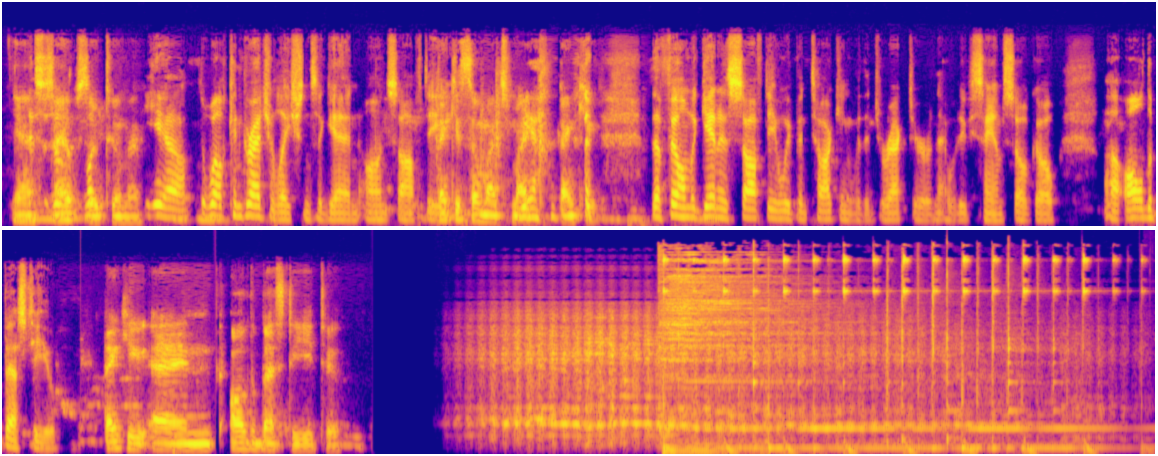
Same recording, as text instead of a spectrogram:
Yeah, this is I a, hope so too, man. Yeah, well, congratulations again on Softy. Thank you so much, Mike. Yeah. Thank you. the film again is Softy, and we've been talking with the director, and that would be Sam Soko. Uh, all the best to you. Thank you, and all the best to you too.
